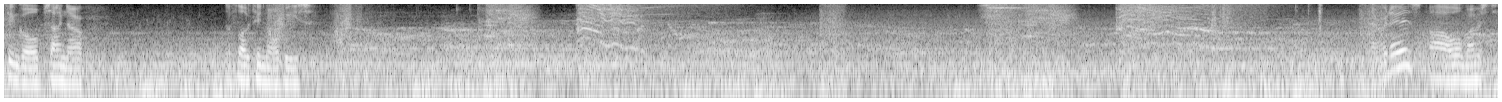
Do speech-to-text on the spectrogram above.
Floating orbs, I know. The floating orbies. There it is. Oh, almost.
